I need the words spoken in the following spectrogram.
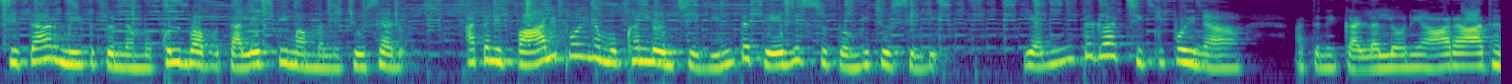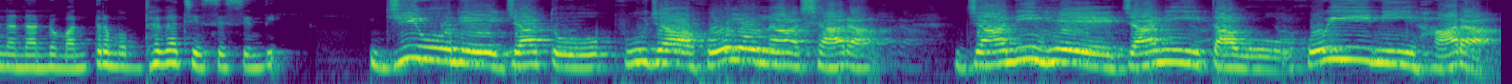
సితార్ మీటుతున్న ముకుల్ బాబు తలెత్తి మమ్మల్ని చూశాడు. అతని పాలిపోయిన ముఖంలోంచి వింత తేజస్సు తొంగి చూసింది. ఎంతగా చిక్కిపోయినా అతని కళ్ళల్లోని ఆరాధన నన్ను మంత్రముగ్ధగా చేసేసింది. జీవోనే జాతో పూజా హోలోనా శారా జానీ హే జానీ తావో హోయినీ హారా.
